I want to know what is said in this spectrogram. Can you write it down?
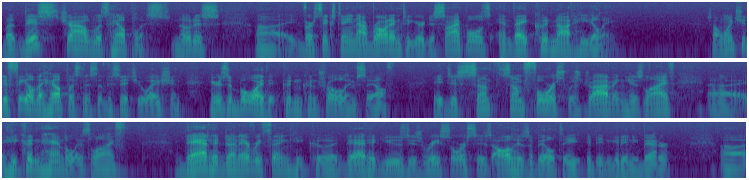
But this child was helpless. Notice uh, verse 16 I brought him to your disciples, and they could not heal him. So I want you to feel the helplessness of the situation. Here's a boy that couldn't control himself. He just, some, some force was driving his life. Uh, he couldn't handle his life. Dad had done everything he could. Dad had used his resources, all his ability. It didn't get any better. Uh,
